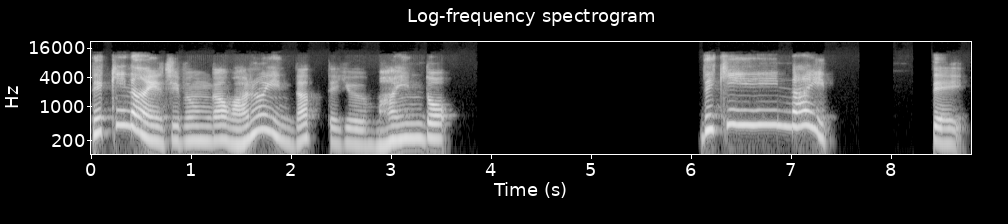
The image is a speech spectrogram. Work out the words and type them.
できない自分が悪いんだっていうマインド。できないって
